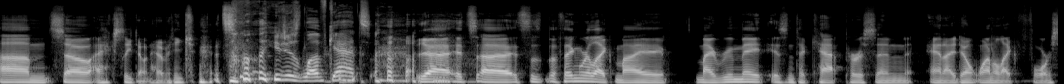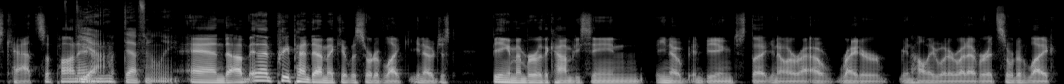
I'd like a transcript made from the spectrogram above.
Um, so I actually don't have any cats. you just love cats. yeah, it's uh, it's the thing where like my my roommate isn't a cat person, and I don't want to like force cats upon him. yeah, definitely. And um, and then pre-pandemic, it was sort of like you know just being a member of the comedy scene, you know, and being just the you know a, a writer in Hollywood or whatever. It's sort of like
